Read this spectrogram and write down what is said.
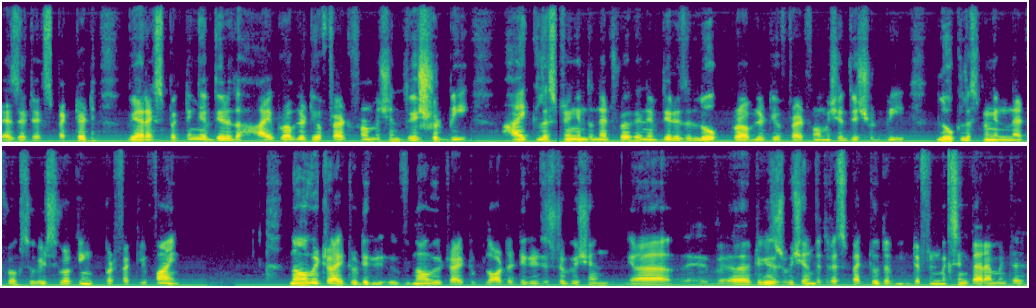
as it expected. We are expecting if there is a high probability of triad formation, there should be high clustering in the network, and if there is a low probability of triad formation, there should be low clustering in the network. So it's working perfectly fine now we try to degree, now we try to plot the degree distribution uh, uh, degree distribution with respect to the different mixing parameter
